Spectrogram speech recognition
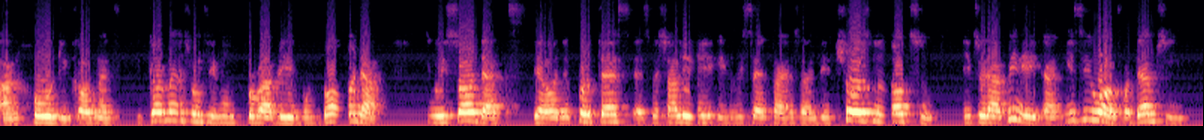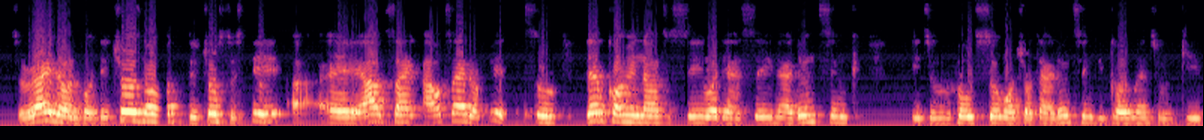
and hold the government. The government won't even probably even bother. We saw that there was a protest, especially in recent times, and they chose not to. It would have been a, an easy one for them to, to ride on, but they chose not. They chose to stay uh, outside outside of it. So them coming now to say what they are saying, I don't think it will hold so much water. I don't think the government will give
